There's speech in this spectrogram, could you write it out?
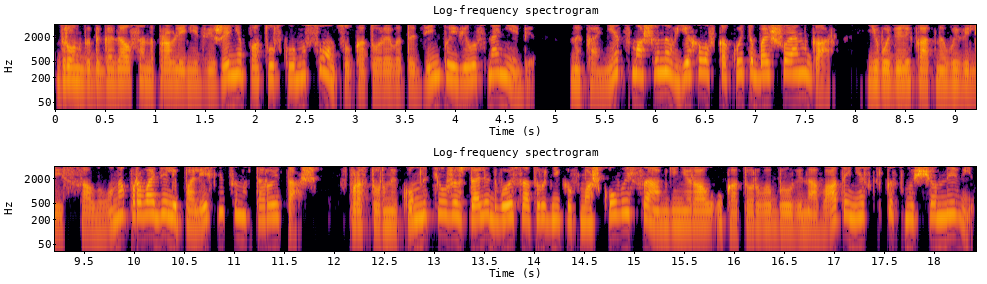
Дронго догадался о направлении движения по тусклому солнцу, которое в этот день появилось на небе. Наконец машина въехала в какой-то большой ангар. Его деликатно вывели из салона, проводили по лестнице на второй этаж. В просторной комнате уже ждали двое сотрудников Машкова и сам генерал, у которого был виноватый несколько смущенный вид.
